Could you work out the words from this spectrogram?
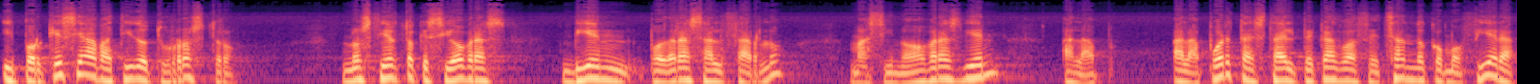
¿Y por qué se ha abatido tu rostro? ¿No es cierto que si obras bien podrás alzarlo? Mas si no obras bien, a la, a la puerta está el pecado acechando como fiera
